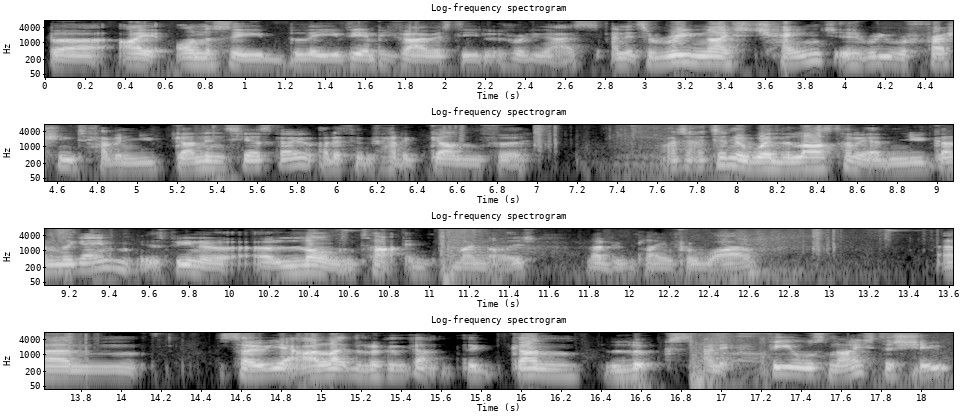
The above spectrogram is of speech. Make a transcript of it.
but I honestly believe the MP5 SD looks really nice, and it's a really nice change. It's really refreshing to have a new gun in CS:GO. I don't think we've had a gun for. I don't know when the last time we had a new gun in the game. It's been a, a long time, to my knowledge, and I've been playing for a while. Um, so yeah, I like the look of the gun. The gun looks and it feels nice to shoot.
